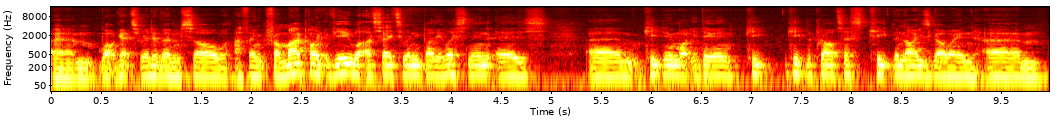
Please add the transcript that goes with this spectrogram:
um, what gets rid of them. So I think from my point of view, what I'd say to anybody listening is um, keep doing what you're doing, keep keep the protest, keep the noise going. Um,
